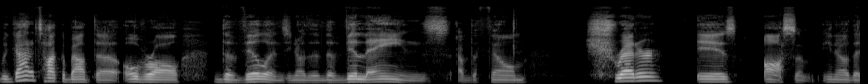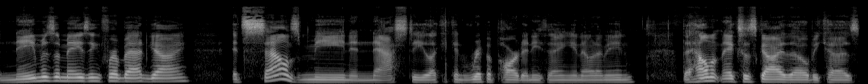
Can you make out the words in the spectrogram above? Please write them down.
we got to talk about the overall the villains, you know, the the villains of the film. Shredder is awesome. You know, the name is amazing for a bad guy. It sounds mean and nasty, like it can rip apart anything, you know what I mean? The helmet makes this guy though because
